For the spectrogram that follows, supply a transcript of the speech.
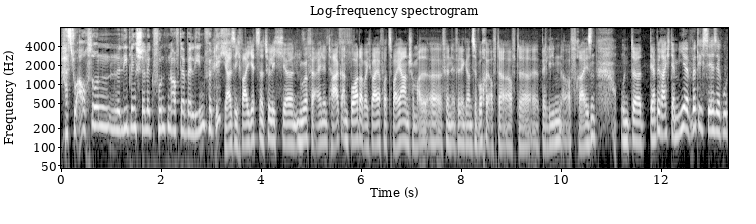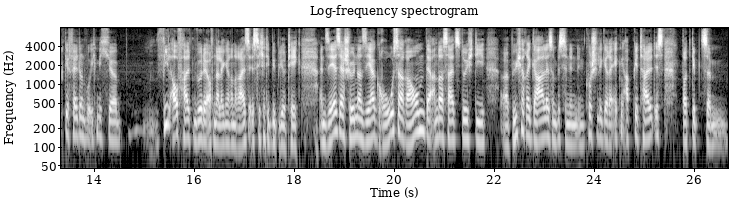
Hast du auch so eine Lieblingsstelle gefunden auf der Berlin für dich? Ja, also ich war jetzt natürlich äh, nur für einen Tag an Bord, aber ich war ja vor zwei Jahren schon mal äh, für, eine, für eine ganze Woche auf der, auf der äh, Berlin auf Reisen. Und äh, der Bereich, der mir wirklich sehr, sehr gut gefällt und wo ich mich äh, viel aufhalten würde auf einer längeren Reise, ist sicher die Bibliothek. Ein sehr, sehr schöner, sehr großer Raum, der andererseits durch die äh, Bücherregale so ein bisschen in, in kuscheligere Ecken abgeteilt ist. Dort gibt es ähm,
